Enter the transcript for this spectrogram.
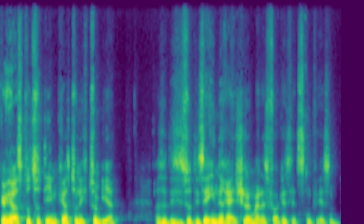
gehörst du zu dem, gehörst du nicht zu mir. Also das ist so diese innere Einstellung meines Vorgesetzten gewesen.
